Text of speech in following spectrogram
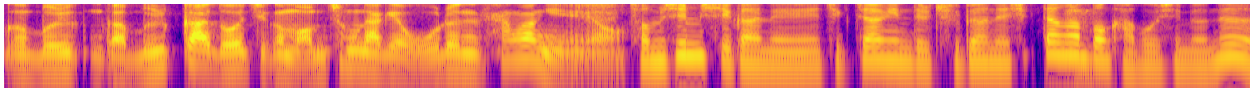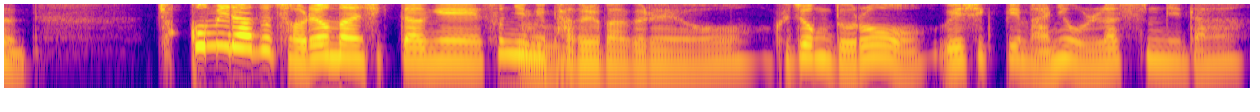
그 물, 그러니까 물가도 지금 엄청나게 오른 상황이에요. 점심 시간에 직장인들 주변에 식당 한번 가 보시면은 조금이라도 저렴한 식당에 손님이 음. 바글바글해요. 그 정도로 외식비 많이 올랐습니다.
